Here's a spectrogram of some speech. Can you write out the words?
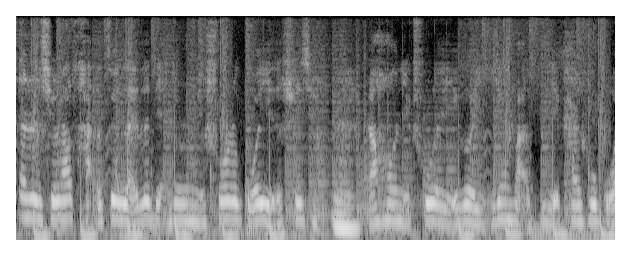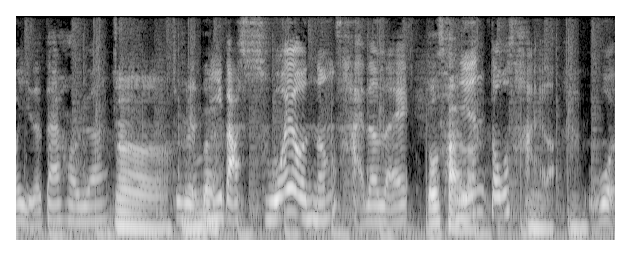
但是其实他踩的最雷的点就是你说着国乙的事情，嗯然后你出了一个一定把自己开出国乙的代号冤，嗯，就是你把所有能踩的雷都踩了您。都踩了。嗯我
